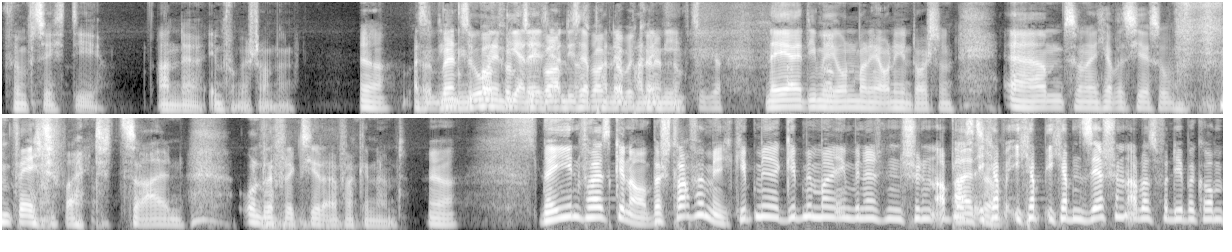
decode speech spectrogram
50, die an der Impfung gestorben sind. Ja, Also die Millionen, die an, 50 an waren, dieser ich, keine Pandemie. 50, ja. Naja, die Millionen waren ja auch nicht in Deutschland, ähm, sondern ich habe es hier so weltweit Zahlen unreflektiert einfach genannt. Ja. Na, jedenfalls, genau. Bestrafe mich. Gib mir, gib mir mal irgendwie einen schönen Ablass. Also. Ich habe ich hab, ich hab einen sehr schönen Ablass von dir bekommen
